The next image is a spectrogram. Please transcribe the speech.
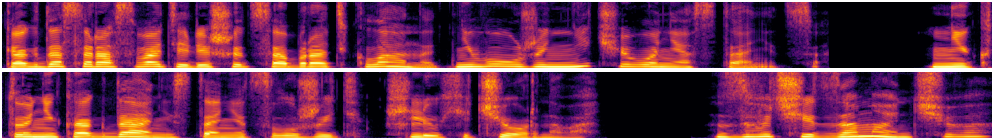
Когда Сарасвати решит собрать клан, от него уже ничего не останется. Никто никогда не станет служить шлюхе черного. Звучит заманчиво,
